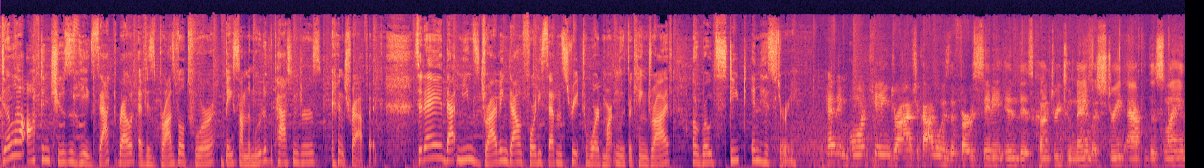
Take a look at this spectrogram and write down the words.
Dilla often chooses the exact route of his Bronzeville tour based on the mood of the passengers and traffic. Today, that means driving down 47th Street toward Martin Luther King Drive, a road steeped in history. Heading on King Drive, Chicago is the first city in this country to name a street after the slain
